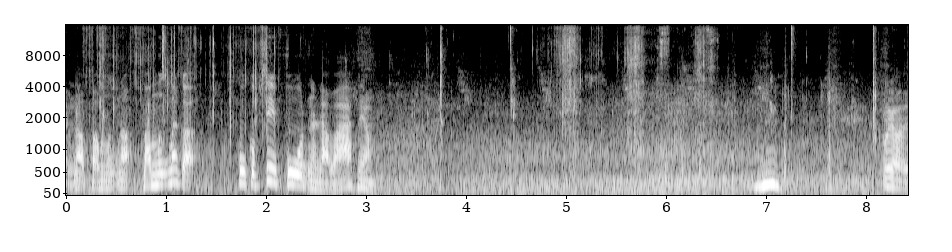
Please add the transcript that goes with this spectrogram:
บเนาะปลาหมึกเนาะปลาหมึกมันก็คู่กับซีฟู้ดนั่นแหละวะพี่น้องอร่อย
